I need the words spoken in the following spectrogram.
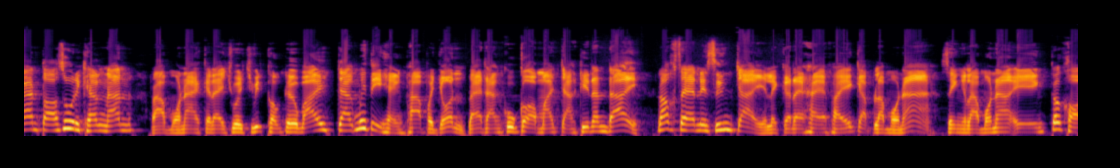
การต่อสู้ในครั้งนั้นราโมนาก็ได้ช่วยชีวิตของเธอไว้จากมิติแห่งภาพยนตร์และทางคู่ก็ออกมาจากที่นั่นได้ ล็อกแซนในซึ้งใจและก็ได้ให้อภัยกับราโมนาซึ่งราโมนาเองก็ขอ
